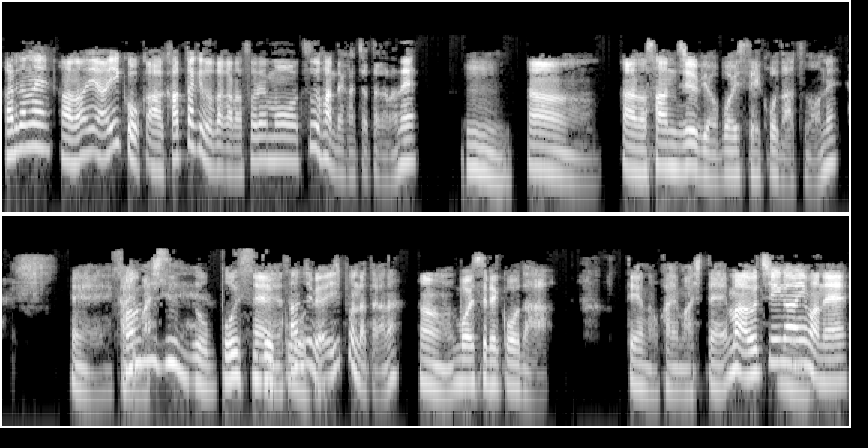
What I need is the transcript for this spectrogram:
あれだね。あの、いや、一個あ買ったけど、だからそれも通販で買っちゃったからね。うん。うん。あの、30秒ボイスレコーダーっていうのをね。えー、買いました。30秒ボイスレえー、コーダー。30秒、1分だったかなうん、ボイスレコーダーっていうのを買いまして。まあ、うちが今ね、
